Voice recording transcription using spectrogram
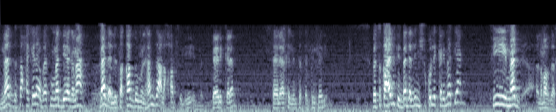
المد صح كده؟ يبقى اسمه مد إيه يا جماعة؟ بدل لتقدم الهمزة على حرف الايه؟ المد. سهل الكلام؟ سهل يا أخي اللي انت سألتني فيها بس قاعدة البدل دي مش في كل الكلمات يعني. في مد لا مؤاخذة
